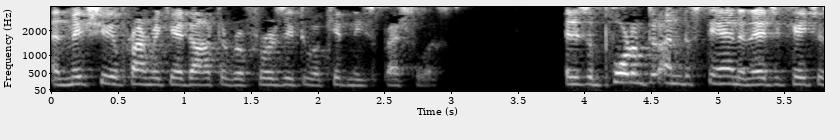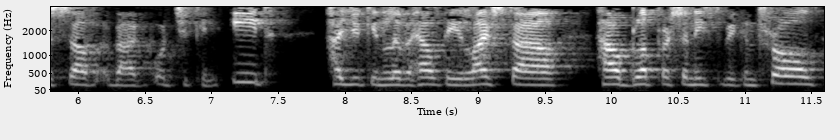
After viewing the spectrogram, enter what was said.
and make sure your primary care doctor refers you to a kidney specialist. It is important to understand and educate yourself about what you can eat, how you can live a healthy lifestyle, how blood pressure needs to be controlled,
